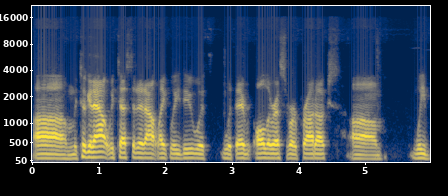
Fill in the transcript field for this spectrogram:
Um, we took it out. We tested it out like we do with with ev- all the rest of our products. Um, we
